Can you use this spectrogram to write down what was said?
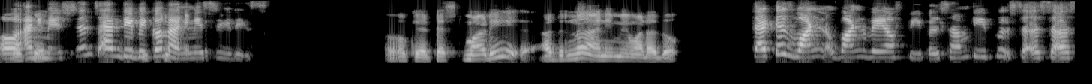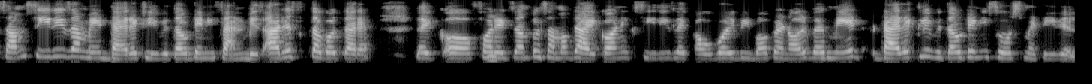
Uh, Okay. animations and they become anime series. ಓಕೆ ಟೆಸ್ಟ್ ಮಾಡಿ ಅದನ್ನ ಅನಿಮೆ ಮಾಡೋದು that is one one way of people some people s- s- some series are made directly without any fan base ಆ risk ತಗೋತಾರೆ like uh, for Hmm. example some of the iconic series like cowboy bebop and all were made directly without any source material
